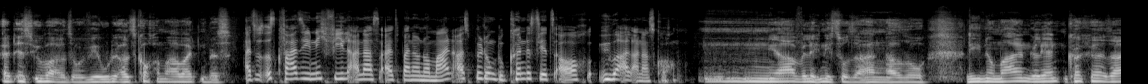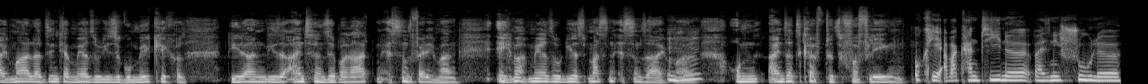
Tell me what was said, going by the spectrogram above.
das ist überall so, wie du als Koch am Arbeiten bist. Also es ist quasi nicht viel anders als bei einer normalen Ausbildung. Du könntest jetzt auch überall anders kochen. Mm, ja, will ich nicht so sagen. Also die normalen gelernten Köche, sag ich mal, das sind ja mehr so diese Gourmetköche, die dann diese einzelnen separaten Essen fertig machen. Ich mache mehr so dieses Massenessen, sag ich mhm. mal, um Einsatzkräfte zu verpflegen. Okay, aber Kantine, weiß ich nicht, Schule,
